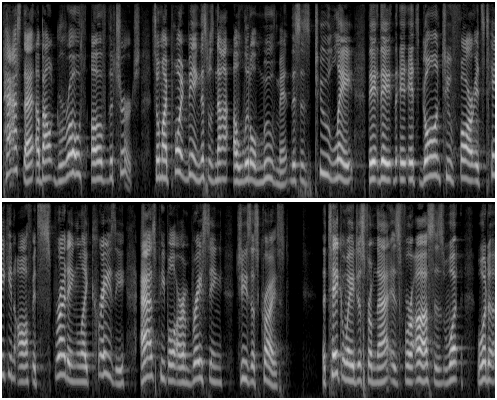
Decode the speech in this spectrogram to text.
past that, about growth of the church. So, my point being, this was not a little movement. This is too late. They, they, it's gone too far. It's taken off. It's spreading like crazy as people are embracing Jesus Christ. The takeaway just from that is for us is what, what uh,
